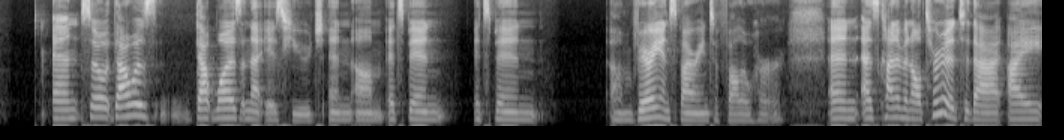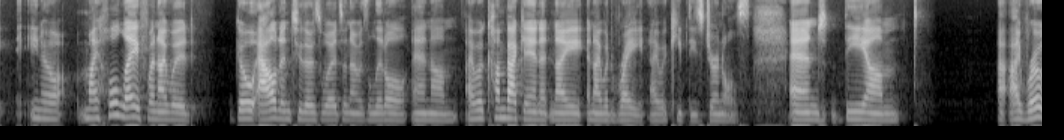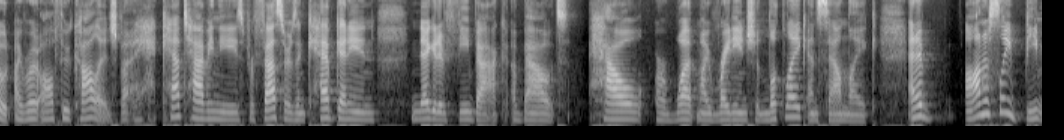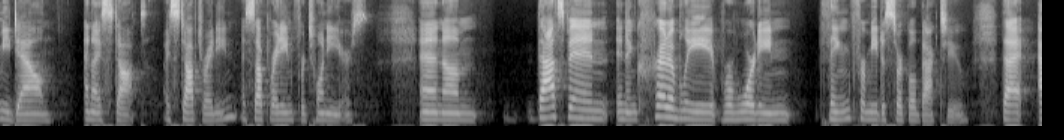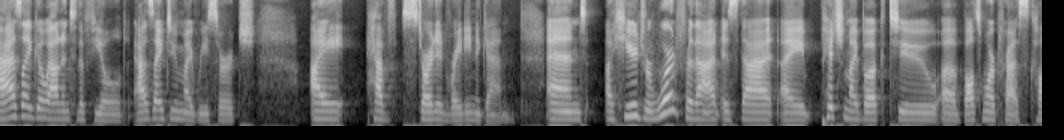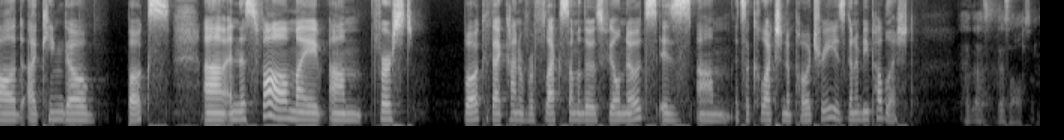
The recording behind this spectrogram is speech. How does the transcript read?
and so that was that was and that is huge and um, it's been it's been um, very inspiring to follow her. And as kind of an alternative to that i you know my whole life when i would go out into those woods when i was little and um, i would come back in at night and i would write. I would keep these journals. And the um, I wrote, I wrote all through college, but I kept having these professors and kept getting negative feedback about how or what my writing should look like and sound like. And it honestly beat me down and I stopped. I stopped writing. I stopped writing for 20 years. And um, that's been an incredibly rewarding thing for me to circle back to that as I go out into the field, as I do my research, I have started writing again. And a huge reward for that is that I pitched my book to a Baltimore Press called uh, Kingo Books. Uh, and this fall, my um, first book that kind of reflects some of those field notes is um, it's a collection of poetry is going to be published. That's that's awesome.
